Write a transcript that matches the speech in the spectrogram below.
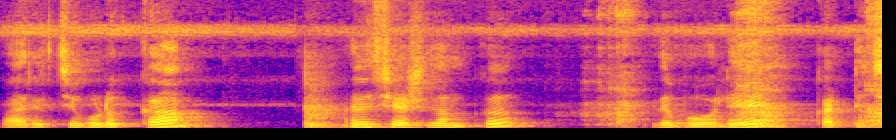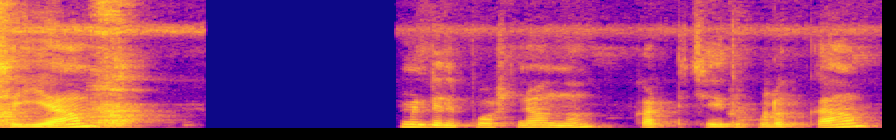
വരച്ച് കൊടുക്കാം. അതിനുശേഷം നമുക്ക് ഇതുപോലെ കട്ട് ചെയ്യാം. മിഡിൽ പോർഷനെ ഒന്ന് കട്ട് ചെയ്ത് കൊടുക്കാം.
